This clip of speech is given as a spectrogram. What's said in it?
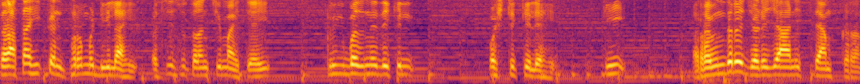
तर आता ही कन्फर्म डील आहे अशी सूत्रांची माहिती आहे. क्रिकबजने देखील स्पष्ट केले आहे की रवींद्र जडेजा आणि सॅम करन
